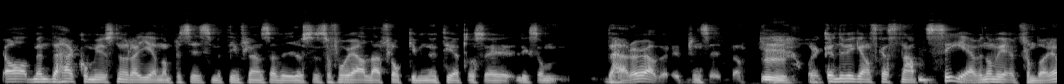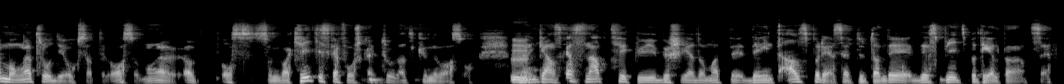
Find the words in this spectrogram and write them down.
ja, men det här kommer ju snurra igenom precis som ett influensavirus och så får vi alla flockimmunitet och så är liksom det här över i princip. Mm. Och det kunde vi ganska snabbt se, även om vi från början, många trodde ju också att det var så. Många av oss som var kritiska forskare trodde att det kunde vara så. Mm. Men ganska snabbt fick vi besked om att det, det, är inte alls på det sättet, utan det, det sprids på ett helt annat sätt.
